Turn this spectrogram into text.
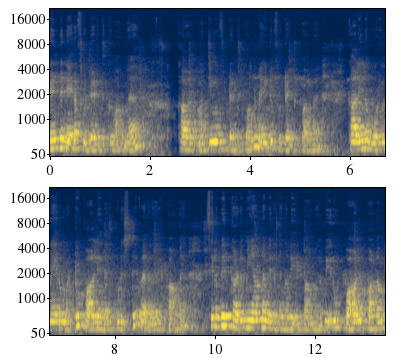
ரெண்டு நேரம் ஃபுட் எடுத்துக்குவாங்க. கால் மதியமும் ஃபுட் எடுத்துக்குவாங்க நைட்டும் ஃபுட் எடுத்துக்குவாங்க. காலையில் ஒரு நேரம் மட்டும் பால் ஏதாவது குடிச்சிட்டு விரதம் இருப்பாங்க. சில பேர் கடுமையான விரதங்கள் இருப்பாங்க. வெறும் பால் பழம்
